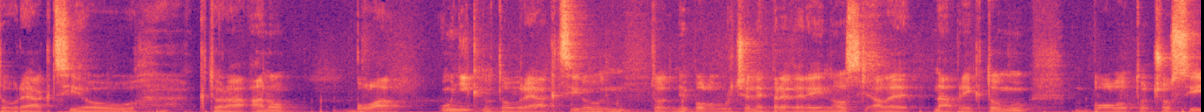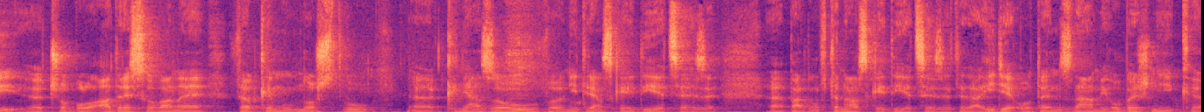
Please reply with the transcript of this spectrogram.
tou reakciou, ktorá áno, bola uniknutou reakciou. To nebolo určené pre verejnosť, ale napriek tomu bolo to čosi, čo bolo adresované veľkému množstvu e, kňazov v nitrianskej diecéze, e, pardon, v trnavskej diecéze. Teda ide o ten známy obežník e,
